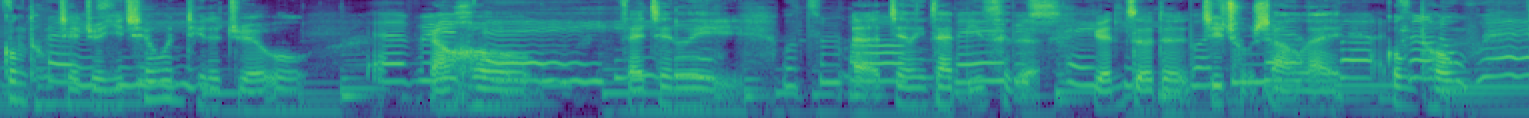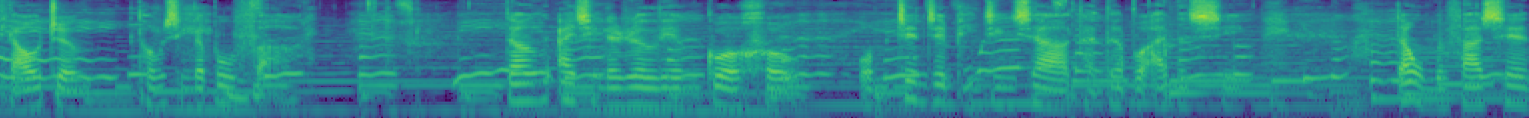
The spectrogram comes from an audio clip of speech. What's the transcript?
共同解决一切问题的觉悟，然后在建立，呃，建立在彼此的原则的基础上来共同调整。同行的步伐。当爱情的热恋过后，我们渐渐平静下忐忑不安的心。当我们发现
